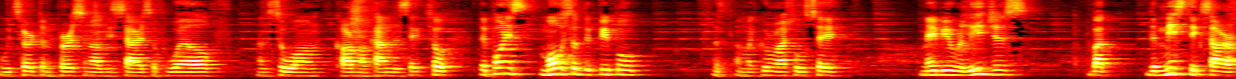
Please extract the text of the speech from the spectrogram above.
with certain personal desires of wealth and so on. Karma kanda So the point is, most of the people, as my Guru Maharaj will say, may be religious, but the mystics are,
